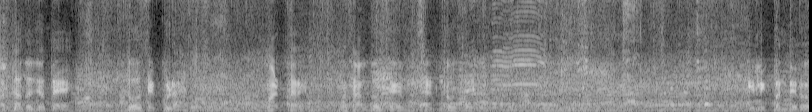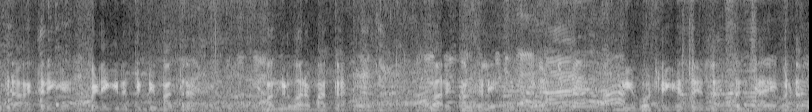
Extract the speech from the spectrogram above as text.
ಮತ್ತು ಅದ್ರ ಜೊತೆ ದೋಸೆ ಕೂಡ ಮಾಡ್ತಾರೆ. ಮಸಾಲೆ ದೋಸೆ, ಸೆಟ್ ದೋಸೆ. ಇಲ್ಲಿಗೆ ಬಂದಿರೋ ಗ್ರಾಹಕರಿಗೆ ಬೆಳಗಿನ ತಿಂಡಿ ಮಾತ್ರ, ಮಂಗಳವಾರ ಮಾತ್ರ. ವಾರಕ್ಕೊಂದ್ಸಲಿ ಈ ಹೋಟ್ಲಿಗೆ ಹೆಸರಿಲ್ಲ, ಸಂಚಾರಿ ಹೋಟೆಲ್.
